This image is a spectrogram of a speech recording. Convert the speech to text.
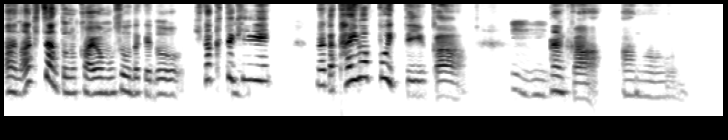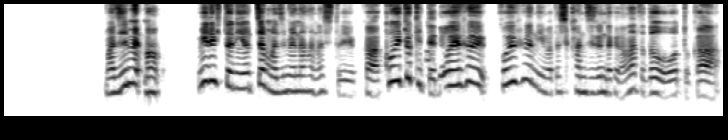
あの、あきちゃんとの会話もそうだけど、比較うん的、なんか対話っぽいっていうか、うんうんなんか、あの、真面目、まあ、見る人によっちゃ真面目な話というか、こういう時ってどういうふう、こういうふうに私感じるんだけど、あなたどう？とか、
